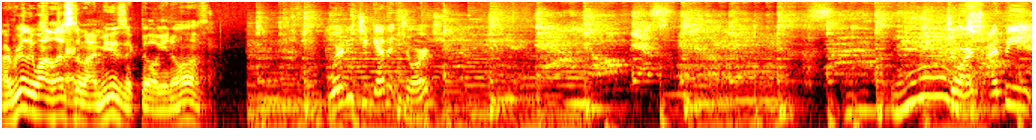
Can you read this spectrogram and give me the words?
I really want to listen Okay. to my music though. You know, Where did you get it, George? George, I'd be.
